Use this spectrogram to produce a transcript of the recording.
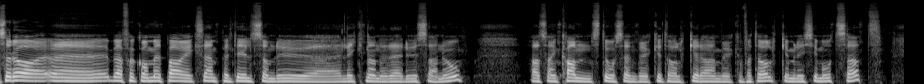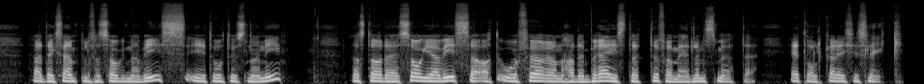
så da, eh, bare for å komme et par eksempel til som du, eh, liknende det du sa nå. Altså En kan stort sett bruke tolke det en bruker fortolke, men ikke motsatt. Et eksempel fra Sogn Avis i 2009. Der står det så i avisa at ordføreren hadde brei støtte fra medlemsmøtet. Jeg tolker det ikke slik.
